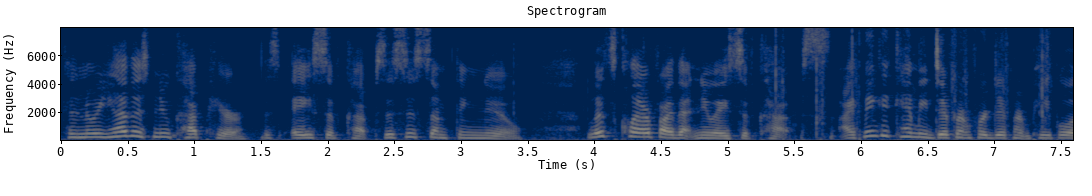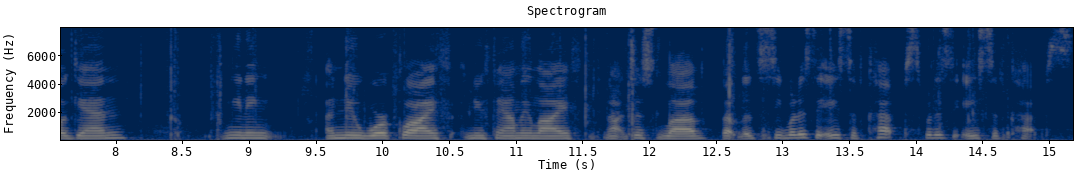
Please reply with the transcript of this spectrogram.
Because remember, you have this new cup here, this Ace of Cups. This is something new. Let's clarify that new Ace of Cups. I think it can be different for different people again, meaning a new work life, new family life, not just love. But let's see, what is the Ace of Cups? What is the Ace of Cups?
